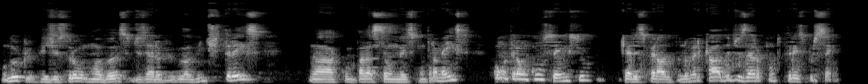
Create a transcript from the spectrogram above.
O núcleo registrou um avanço de 0,23 na comparação mês contra mês, contra um consenso que era esperado pelo mercado de 0,3%,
